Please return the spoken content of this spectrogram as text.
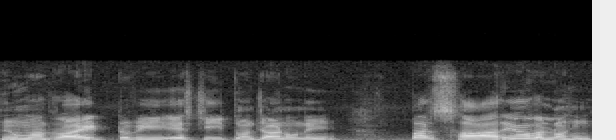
ਹਿਊਮਨ ਰਾਈਟ ਵੀ ਇਸ ਚੀਜ਼ ਤੋਂ ਜਾਣੂ ਨੇ। ਪਰ ਸਾਰਿਆਂ ਵੱਲੋਂ ਹੀ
